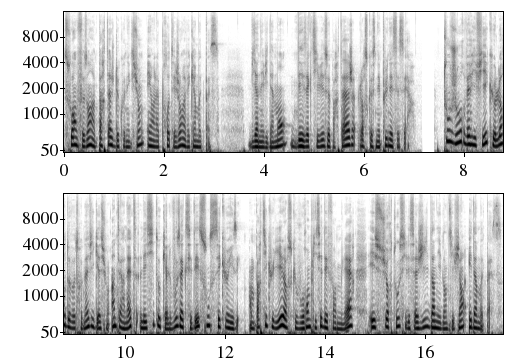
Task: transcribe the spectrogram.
soit en faisant un partage de connexion et en la protégeant avec un mot de passe. Bien évidemment, désactivez ce partage lorsque ce n'est plus nécessaire. Toujours vérifiez que lors de votre navigation Internet, les sites auxquels vous accédez sont sécurisés, en particulier lorsque vous remplissez des formulaires et surtout s'il s'agit d'un identifiant et d'un mot de passe.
